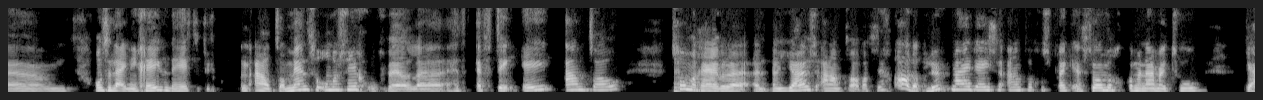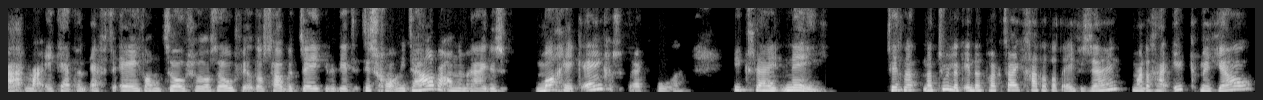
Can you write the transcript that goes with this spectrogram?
Um, onze leidinggevende heeft natuurlijk een aantal mensen onder zich. Ofwel uh, het FTE-aantal. Sommigen hebben een, een juist aantal dat zegt, oh, dat lukt mij, deze aantal gesprekken. En sommigen komen naar mij toe ja, maar ik heb een FTE van zoveel, zoveel. Dat zou betekenen dit. Het is gewoon niet haalbaar, Annemarij. Dus mag ik één gesprek voeren? Ik zei nee. Zeg, na, natuurlijk, in de praktijk gaat dat wat even zijn. Maar dan ga ik met jou,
